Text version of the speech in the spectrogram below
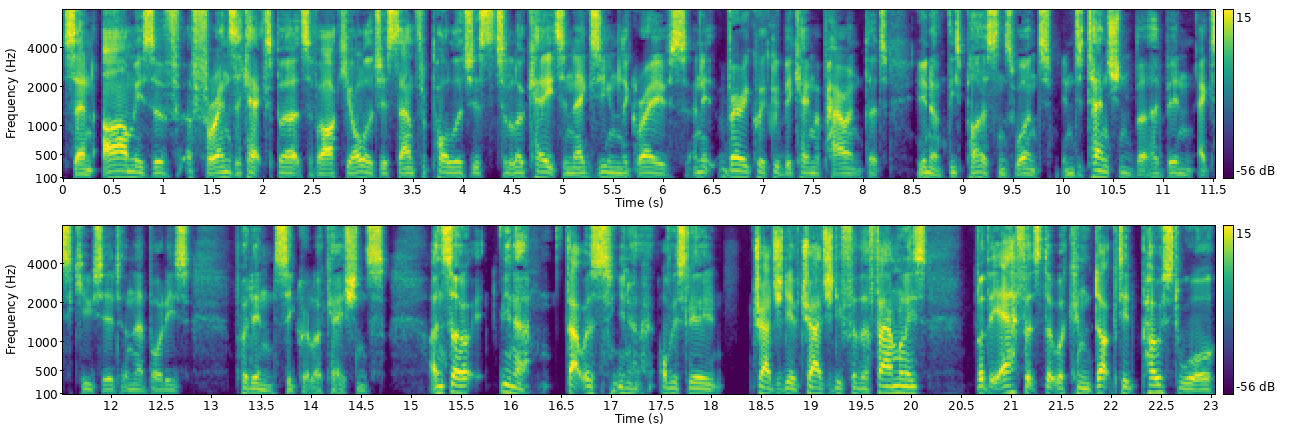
sent armies of, of, forensic experts, of archaeologists, anthropologists to locate and exhume the graves. And it very quickly became apparent that, you know, these persons weren't in detention, but had been executed and their bodies put in secret locations. And so, you know, that was, you know, obviously a tragedy of tragedy for the families, but the efforts that were conducted post war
